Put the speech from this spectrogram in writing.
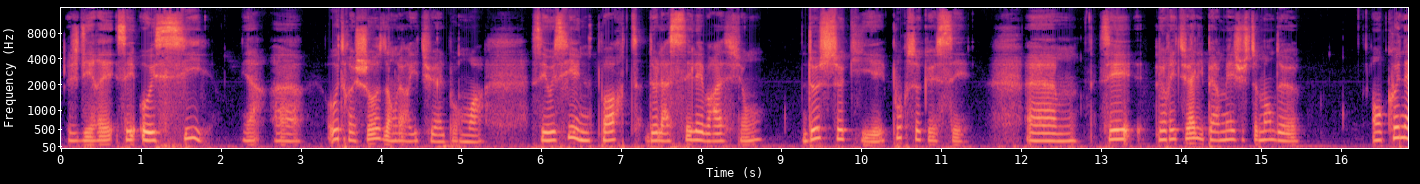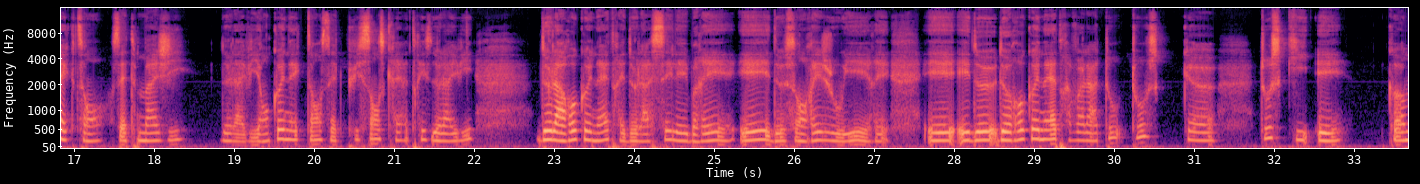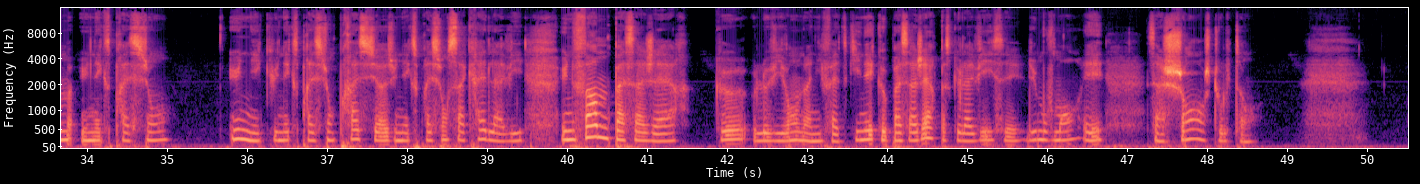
je dirais, c'est aussi, il y a euh, autre chose dans le rituel pour moi. C'est aussi une porte de la célébration de ce qui est pour ce que c'est. Euh, c'est le rituel, il permet justement de, en connectant cette magie de la vie, en connectant cette puissance créatrice de la vie, de la reconnaître et de la célébrer et de s'en réjouir et, et, de, de, reconnaître voilà tout, tout ce que tout ce qui est comme une expression unique, une expression précieuse, une expression sacrée de la vie, une forme passagère que le vivant manifeste, qui n'est que passagère parce que la vie c'est du mouvement et ça change tout le temps.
